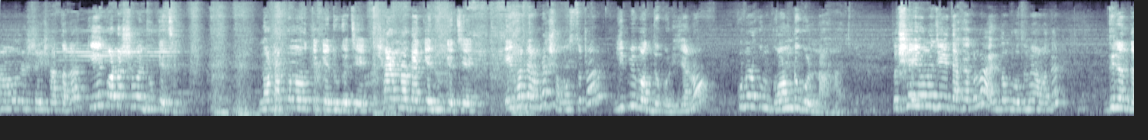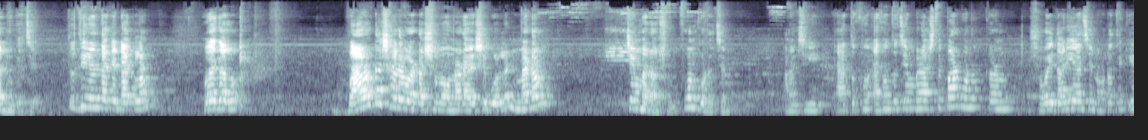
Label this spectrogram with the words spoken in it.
মামুনের সেই খাতাটা। কে কটার সময় ঢুকেছে? নটা পনেরোতে কে ঢুকেছে? সাড়ে নটায় কে ঢুকেছে? এইভাবে আমরা সমস্তটা লিপিবদ্ধ করি যেন কোনো রকম গন্ডগোল না হয়। তো সেই অনুযায়ী দেখা গেলো, একদম প্রথমে আমাদের ধীরেন্দা ঢুকেছে। তো ধীরেন্দাকে ডাকলাম, হয়ে গেল। বারোটা সাড়ে বারোটার সময় ওনারা এসে বললেন, ম্যাডাম, চেম্বারে আসুন। ফোন করেছেন। আমি এতক্ষণ, এখন তো চেম্বারে আসতে পারব না, কারণ সবাই দাঁড়িয়ে আছে, নটা থেকে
